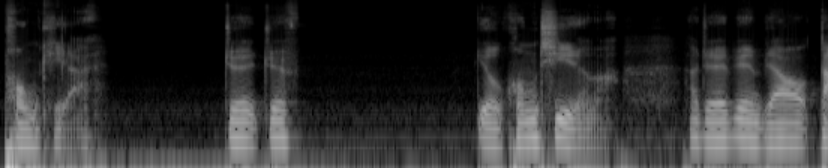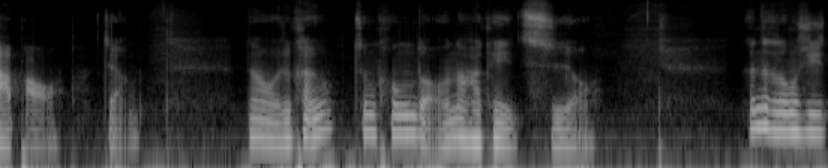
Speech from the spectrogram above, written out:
蓬起来。就会就有空气了嘛，它就会变比较大包这样。那我就看，哦真空的，哦，那还可以吃哦。那那个东西，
